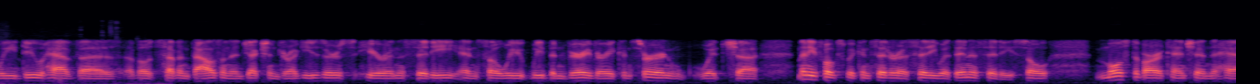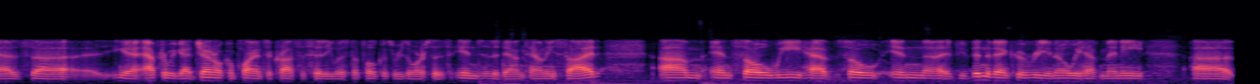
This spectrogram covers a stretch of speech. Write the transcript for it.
we do have uh, about 7,000 injection drug users here in the city, and so we, we've been very, very concerned, which uh, many folks would consider a city within a city. So most of our attention has, uh, you know, after we got general compliance across the city, was to focus resources into the downtown east side. Um, and so we have, so in, uh, if you've been to Vancouver, you know we have many uh,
